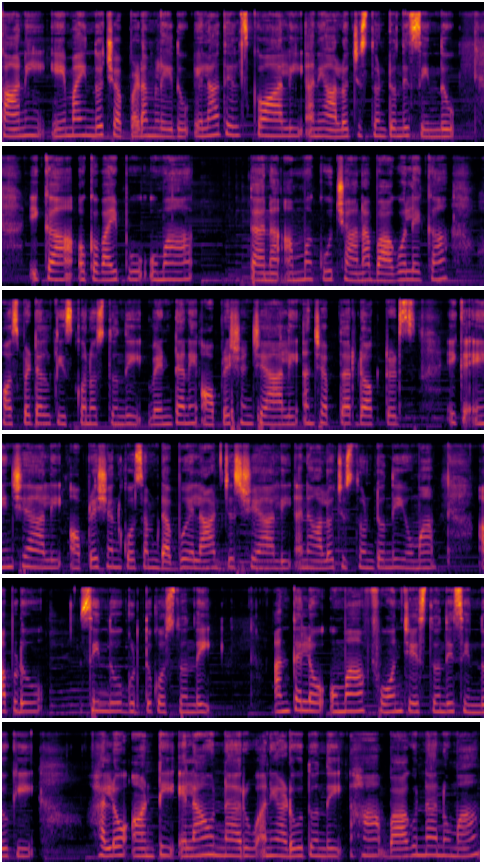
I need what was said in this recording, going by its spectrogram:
కానీ ఏమైందో చెప్పడం లేదు. ఎలా తెలుసుకోవాలి అని ఆలోచిస్తుంటుంది సింధు. ఇక ఒకవైపు ఉమా తన అమ్మకు చాలా బాగోలేక హాస్పిటల్ తీసుకొని వస్తుంది వెంటనే ఆపరేషన్ చేయాలి అని చెప్తారు డాక్టర్స్. ఇక ఏం చేయాలి? ఆపరేషన్ కోసం డబ్బు ఎలా అడ్జస్ట్ చేయాలి అని ఆలోచిస్తుంటుంది ఉమా. అప్పుడు సింధు గుర్తుకొస్తుంది. అంతలో ఉమా ఫోన్ చేస్తుంది సింధుకి. హలో ఆంటీ ఎలా ఉన్నారు? అని అడుగుతుంది. హా బాగున్నాను మా.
